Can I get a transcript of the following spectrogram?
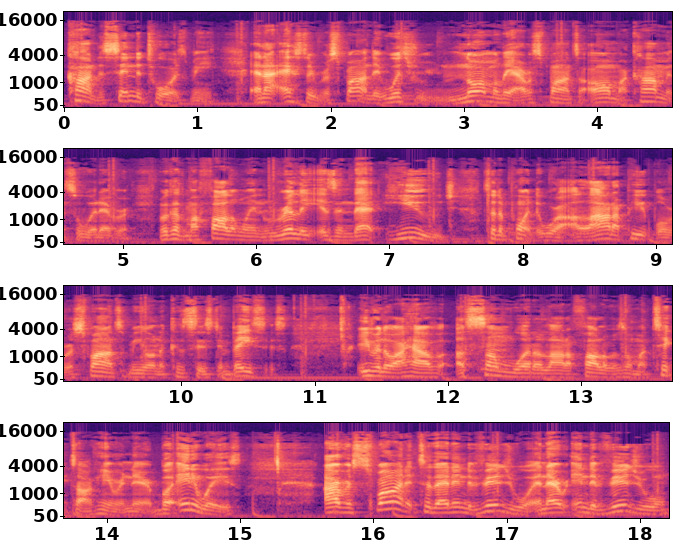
condescending towards me, and I actually responded, which normally I respond to all my comments or whatever, because my following really isn't that huge to the point where a lot of people respond to me on a consistent basis, even though I have a somewhat a lot of followers on my TikTok here and there. But anyways, I responded to that individual, and that individual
